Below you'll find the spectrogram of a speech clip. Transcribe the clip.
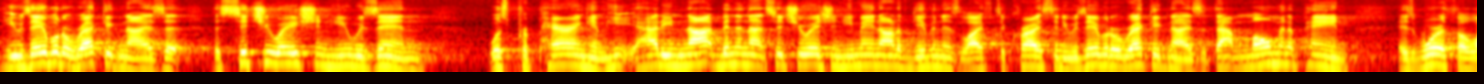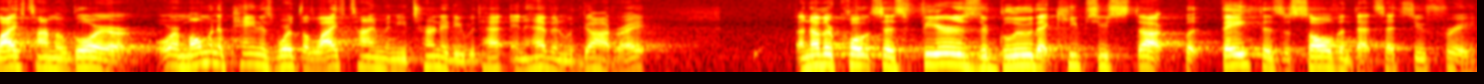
He was able to recognize that the situation he was in was preparing him. He, had he not been in that situation, he may not have given his life to Christ. And he was able to recognize that that moment of pain is worth a lifetime of glory, or, or a moment of pain is worth a lifetime in eternity with, in heaven with God, right? Another quote says, Fear is the glue that keeps you stuck, but faith is the solvent that sets you free.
